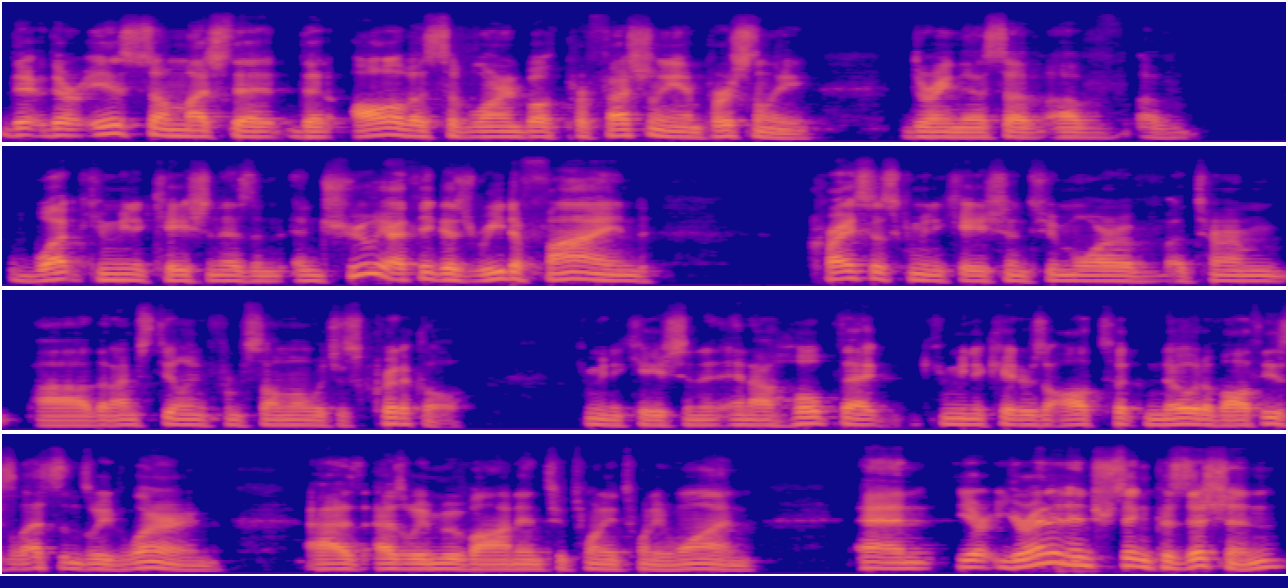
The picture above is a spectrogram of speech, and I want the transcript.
there, there is so much that that all of us have learned both professionally and personally during this of of, of what communication is and, and truly i think has redefined crisis communication to more of a term uh, that i'm stealing from someone which is critical communication. And i hope that communicators all took note of all these lessons we've learned as as we move on into 2021 and you're you're in an interesting position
